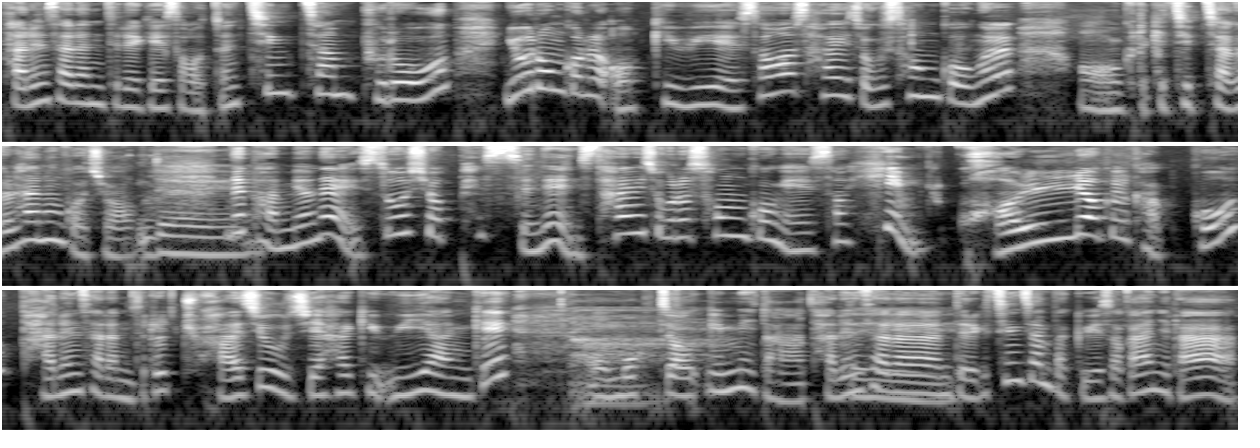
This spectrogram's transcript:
다른 사람들에게서 어떤 칭찬, 부러움, 이런 거를 얻기 위해서 사회적 성공을 어, 그렇게 집착을 하는 거죠. 네. 근데 반면에 소시오패스는 사회적으로 성공해서 힘, 권력을 갖고 다른 사람들을 좌지우지하기 위한 게 어, 아. 목적입니다. 다른 네. 사람들에게 칭찬받기 위해서가 아니라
